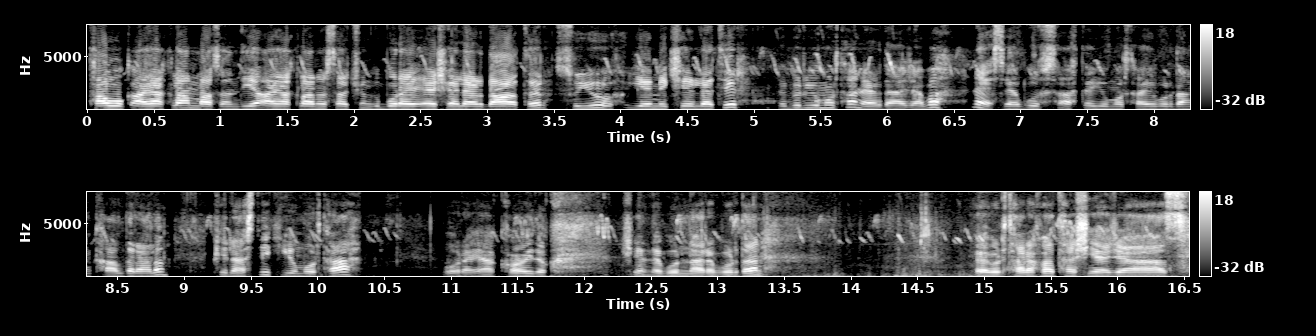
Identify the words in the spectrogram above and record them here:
tavuk ayaklanmasın diye. Ayaklanırsa çünkü burayı eşeler dağıtır. Suyu yemi kirletir. Öbür yumurta nerede acaba? Neyse bu sahte yumurtayı buradan kaldıralım. Plastik yumurta buraya koyduk. Şimdi bunları buradan öbür tarafa taşıyacağız.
